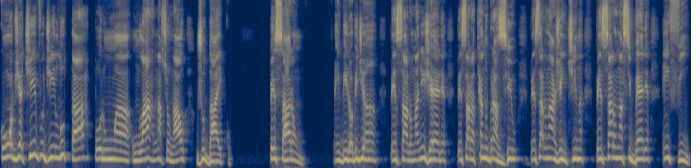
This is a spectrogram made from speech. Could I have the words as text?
com o objetivo de lutar por uma, um lar nacional judaico. Pensaram em Birobidian, pensaram na Nigéria, pensaram até no Brasil, pensaram na Argentina, pensaram na Sibéria, enfim.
